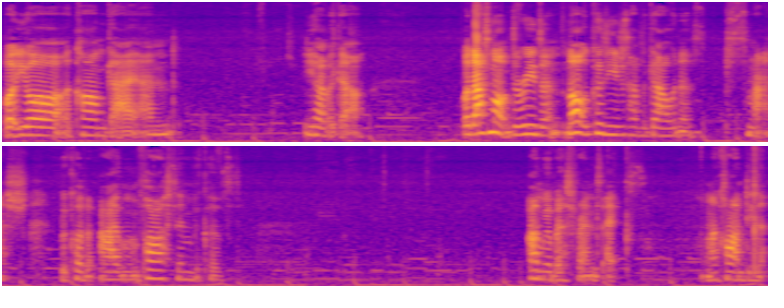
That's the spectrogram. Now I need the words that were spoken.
But you're a calm guy and you have a girl. But that's not the reason. Not because you just have a girl and smash. Because I'm passing because I'm your best friend's ex. And I can't do that.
